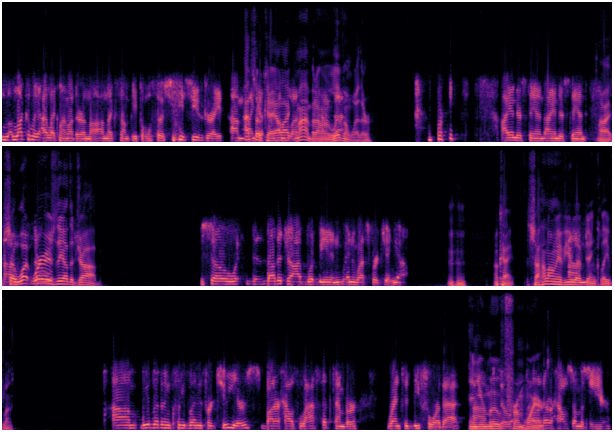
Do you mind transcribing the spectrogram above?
l- luckily I like my mother-in-law, unlike some people. So she she's great. Um, That's I okay. I like mine, but I'm to going to have living with her. Right. I understand. I understand. All right. So Um, what? Where so- is the other job? So the, the other job would be in, in West Virginia. Okay. So how long have you Um, lived in Cleveland? Um, we lived in Cleveland for two years. Bought our house last September. Rented before that. And you Um, moved so from where? Our house almost a year.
